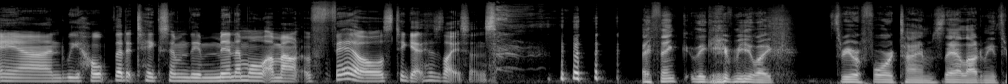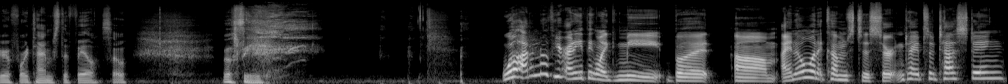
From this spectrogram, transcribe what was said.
And we hope that it takes him the minimal amount of fails to get his license. I think they gave me like three or four times. They allowed me three or four times to fail. So we'll see. Well, I don't know if you're anything like me, but um, I know when it comes to certain types of testing,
